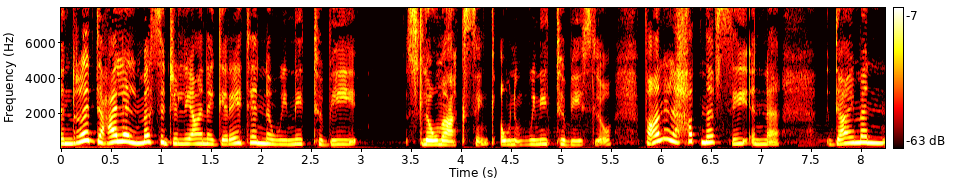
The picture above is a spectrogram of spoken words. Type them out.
نرد على المسج اللي أنا قريته إنه we need to be slow maxing أو we need to be slow. فأنا لاحظت نفسي إنه دايما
